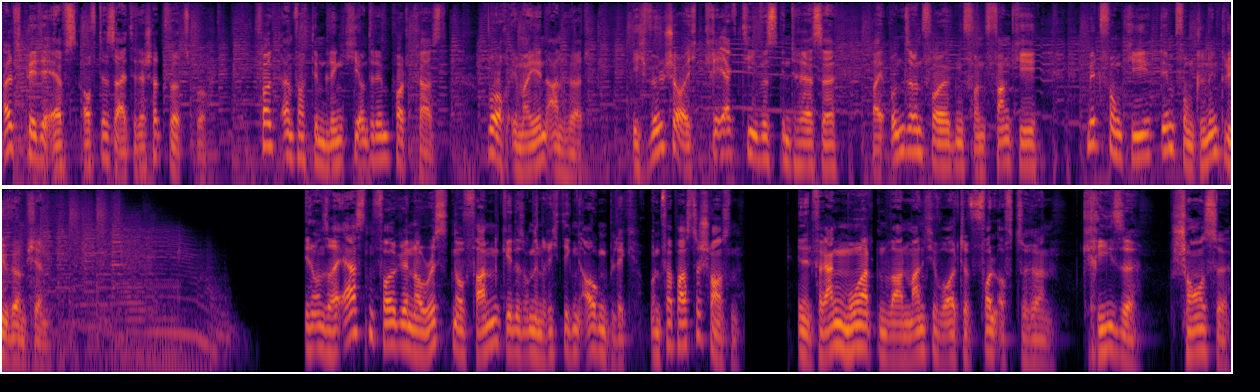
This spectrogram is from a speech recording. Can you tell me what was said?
als PDFs auf der Seite der Stadt Würzburg. Folgt einfach dem Link hier unter dem Podcast, wo auch immer ihr ihn anhört. Ich wünsche euch kreatives Interesse bei unseren Folgen von Funky mit Funky, dem funkelnden Glühwürmchen. In unserer ersten Folge No Risk No Fun geht es um den richtigen Augenblick und verpasste Chancen. In den vergangenen Monaten waren manche Worte voll oft zu hören. Krise, Chance,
